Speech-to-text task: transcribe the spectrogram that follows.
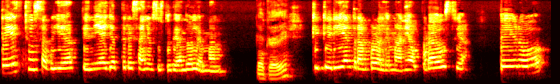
de hecho sabía, tenía ya tres años estudiando alemán. Ok. Que quería entrar por Alemania o por Austria, pero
